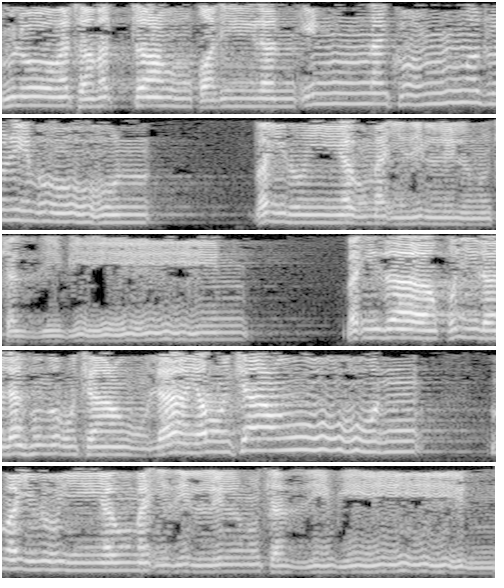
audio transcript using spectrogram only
كلوا وتمتعوا قليلا إنكم مجرمون. ويل يومئذ للمكذبين. فإذا قيل لهم اركعوا لا يركعون. ويل يومئذ للمكذبين.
